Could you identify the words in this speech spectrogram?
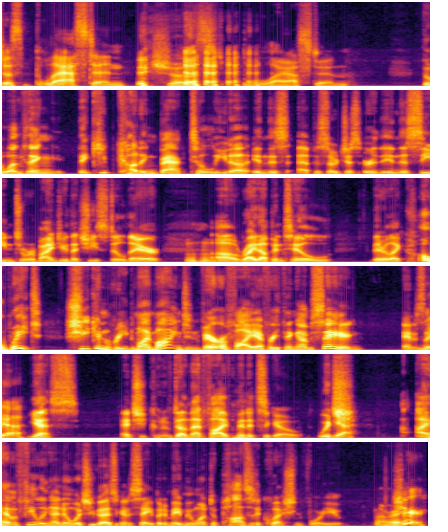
Just blasting. Just blasting. The one thing they keep cutting back to Lyta in this episode, just or in this scene, to remind you that she's still there. Mhm. Uh, right up until they're like, "Oh wait, she can read my mind and verify everything I'm saying," and it's like, Yeah. "Yes," and she could have done that five minutes ago. Which Yeah. I have a feeling I know what you guys are going to say, but it made me want to posit a question for you. All right. Sure.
